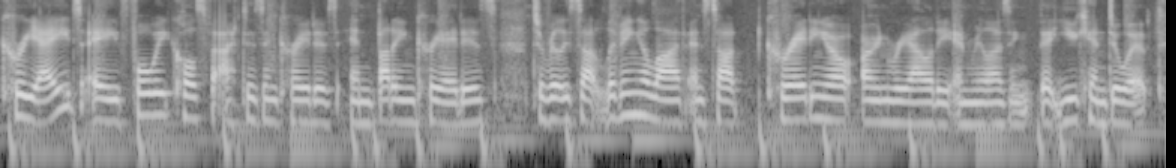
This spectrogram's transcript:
Create, a four week course for actors and creatives and budding creatives to really start living your life and start creating your own reality and realizing that you can do it.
